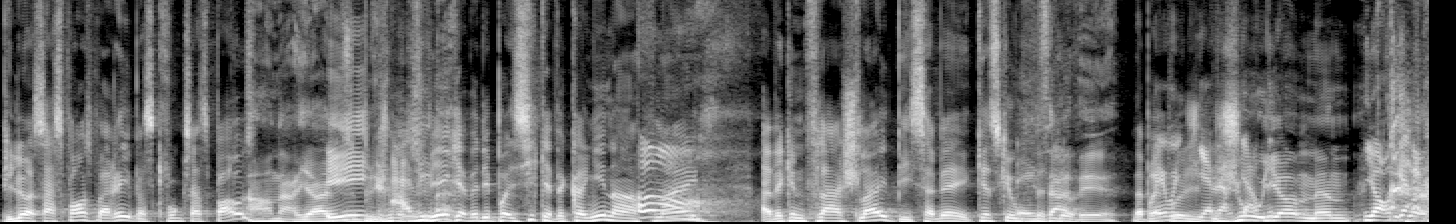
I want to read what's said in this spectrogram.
Puis là, ça se passe pareil parce qu'il faut que ça se passe. En arrière Et du je me souviens qu'il y avait des policiers qui avaient cogné dans la Oh! fenêtre avec une flashlight, puis ils savaient qu'est-ce que vous faites ils là. savaient. D'après Ben toi, oui, joue au. Yum, man. Ils ont regardé.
